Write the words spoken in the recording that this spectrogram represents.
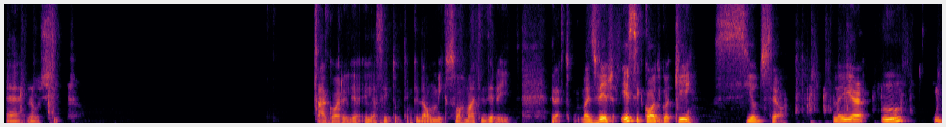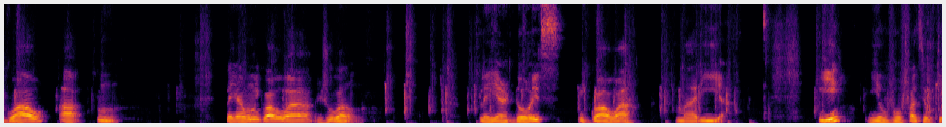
Battleship. Agora ele, ele aceitou. Tem que dar um mix format direito, direto. Mas veja, esse código aqui, se eu disser, ó, player 1 igual a 1. Player 1 igual a João. Player 2 igual a Maria. E, e eu vou fazer o quê?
